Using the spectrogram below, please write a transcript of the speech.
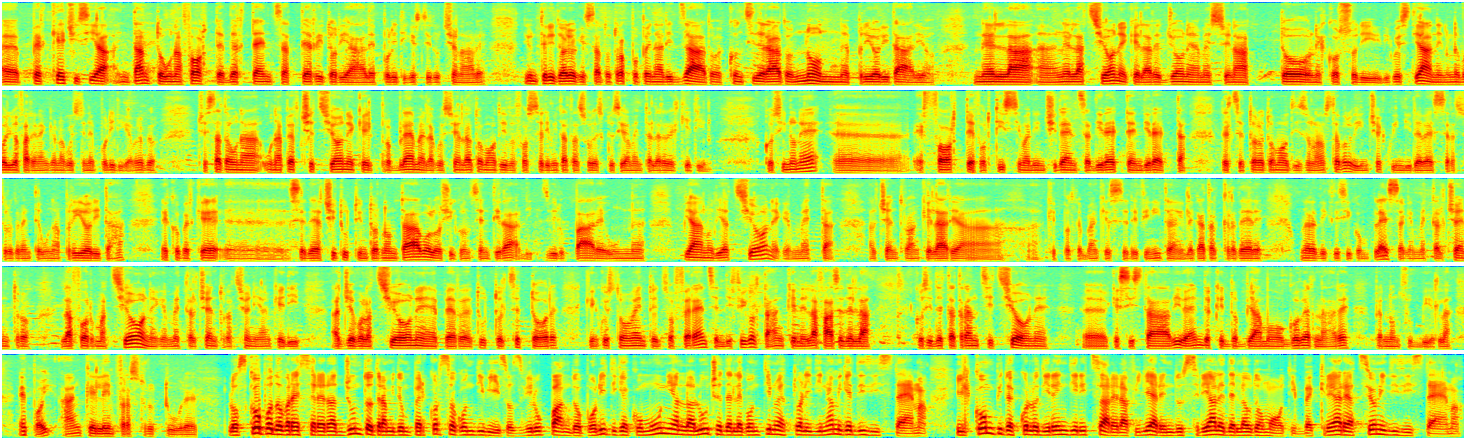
Eh, perché ci sia intanto una forte vertenza territoriale e politica istituzionale di un territorio che è stato troppo penalizzato e considerato non prioritario nell'azione nell che la Regione ha messo in atto detto nel corso di, di, questi anni, non ne voglio fare neanche una questione politica, proprio c'è stata una, una, percezione che il problema e la questione dell'automotive fosse limitata solo e esclusivamente all'area del Chietino. Così non è, eh, è forte, fortissima l'incidenza diretta e indiretta del settore automotive sulla nostra provincia e quindi deve essere assolutamente una priorità. Ecco perché eh, sederci tutti intorno a un tavolo ci consentirà di sviluppare un piano di azione che metta al centro anche l'area che potrebbe anche essere definita legata al cratere, un'area di crisi analisi complessa che mette al centro la formazione, che mette al centro azioni anche di agevolazione per tutto il settore che in questo momento è in sofferenza e in difficoltà anche nella fase della cosiddetta transizione eh, che si sta vivendo e che dobbiamo governare per non subirla e poi anche le infrastrutture. Lo scopo dovrà essere raggiunto tramite un percorso condiviso, sviluppando politiche comuni alla luce delle continue attuali dinamiche di sistema. Il compito è quello di reindirizzare la filiera industriale dell'automotive e creare azioni di sistema.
